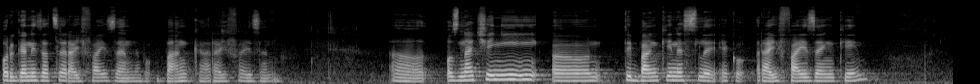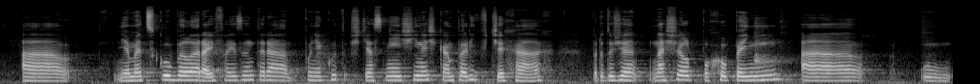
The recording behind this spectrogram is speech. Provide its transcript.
organizace Raiffeisen nebo banka Raiffeisen. Uh, označení uh, ty banky nesly jako Raiffeisenky a v Německu byl Raiffeisen teda poněkud šťastnější než Kampelík v Čechách, protože našel pochopení a u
